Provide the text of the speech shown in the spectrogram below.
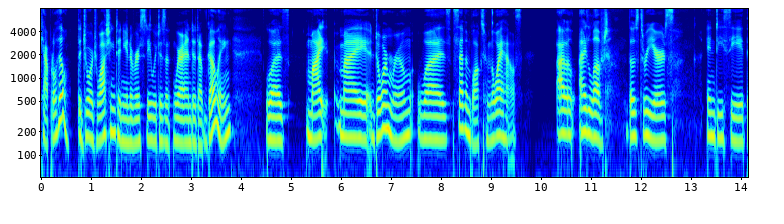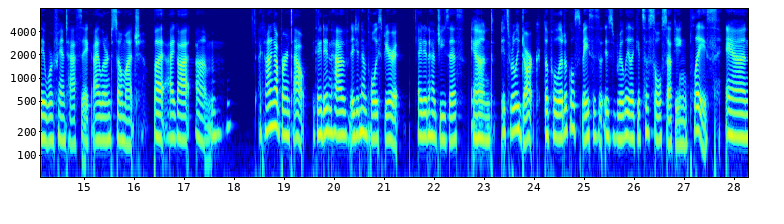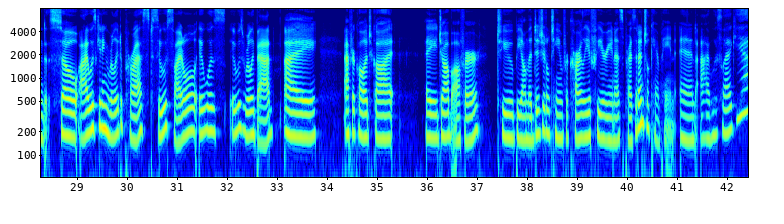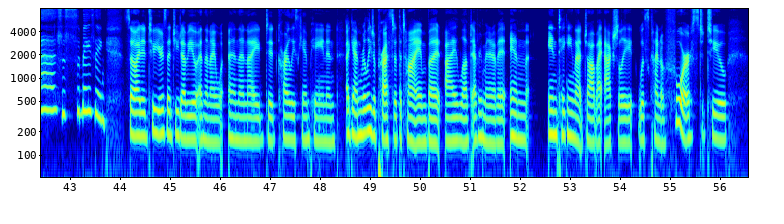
Capitol Hill. The George Washington University, which isn't where I ended up going, was my my dorm room was 7 blocks from the White House. I I loved those 3 years in DC. They were fantastic. I learned so much, but I got um I kind of got burnt out. Like I didn't have they didn't have the Holy Spirit I didn't have Jesus. And it's really dark. The political space is, is really like it's a soul sucking place. And so I was getting really depressed, suicidal. It was it was really bad. I after college got a job offer to be on the digital team for Carly Fiorina's presidential campaign. And I was like, yes, this is amazing. So I did two years at GW and then I, and then I did Carly's campaign and again, really depressed at the time, but I loved every minute of it. And in taking that job, I actually was kind of forced to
